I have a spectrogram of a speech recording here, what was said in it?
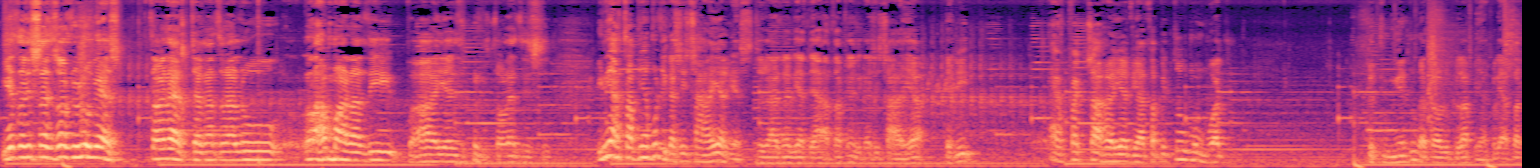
Ya tadi sensor dulu guys. Toilet jangan terlalu lama nanti bahaya. Toilet ini atapnya pun dikasih cahaya guys. Jangan lihat ya atapnya dikasih cahaya. Jadi efek cahaya di atap itu membuat gedungnya itu nggak terlalu gelap ya. Kelihatan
